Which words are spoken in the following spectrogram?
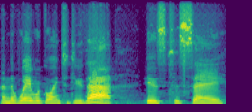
And the way we're going to do that is to say,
